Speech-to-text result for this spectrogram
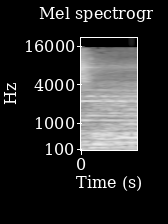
take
